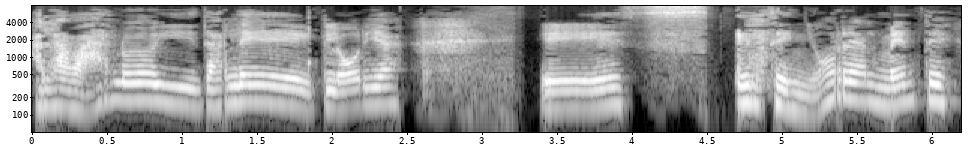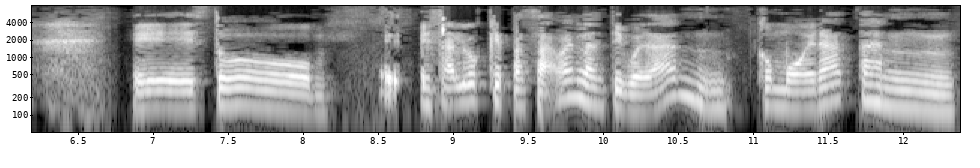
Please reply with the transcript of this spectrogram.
alabarlo y darle gloria. es el Señor realmente. Eh, esto es algo que pasaba en la antigüedad, como era tan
